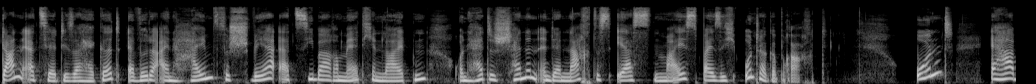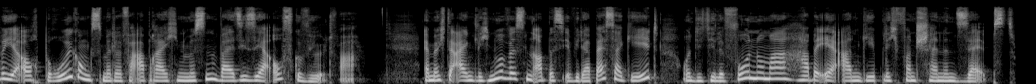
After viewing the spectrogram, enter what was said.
Dann erzählt dieser Hackett, er würde ein Heim für schwer erziehbare Mädchen leiten und hätte Shannon in der Nacht des 1. Mai bei sich untergebracht. Und er habe ihr auch Beruhigungsmittel verabreichen müssen, weil sie sehr aufgewühlt war. Er möchte eigentlich nur wissen, ob es ihr wieder besser geht und die Telefonnummer habe er angeblich von Shannon selbst.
